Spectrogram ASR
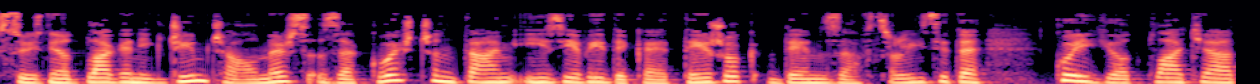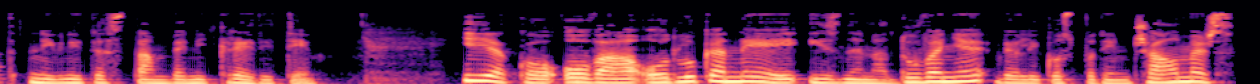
Сојзниот благаник Джим Чалмерс за Question Time изјави дека е тежок ден за австралиците кои ги отплаќаат нивните стамбени кредити. Иако оваа одлука не е изненадување, вели господин Чалмерс,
